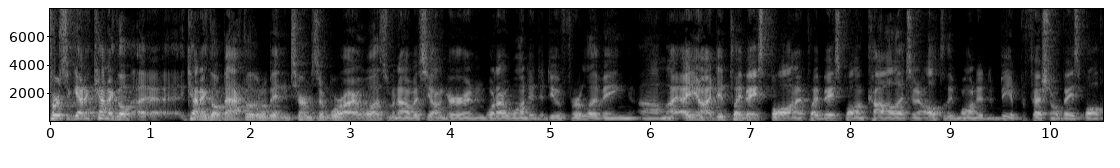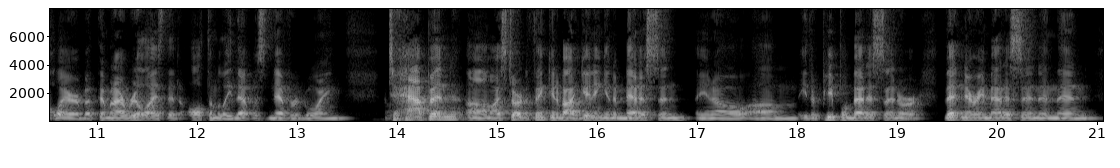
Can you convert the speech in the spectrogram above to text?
first you got to kind of go uh, kind of go back a little bit in terms of where I was when I was younger and what I wanted to do for a living. Um, I, I you know I did play baseball and I played baseball in college and I ultimately wanted to be a professional baseball player. But then when I realized that ultimately that was never going to happen, um, I started thinking about getting into medicine. You know, um, either people medicine or veterinary medicine, and then.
